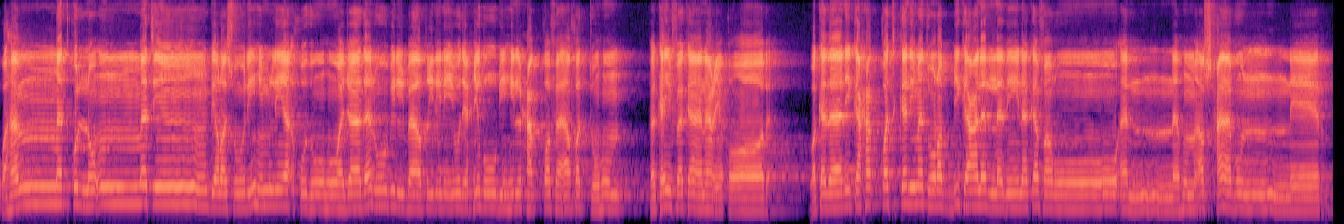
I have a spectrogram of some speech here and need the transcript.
وهمت كل أمة برسولهم ليأخذوه وجادلوا بالباطل ليدحضوا به الحق فأخذتهم فكيف كان عقاب؟ وكذلك حقت كلمة ربك على الذين كفروا أنهم أصحاب النير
